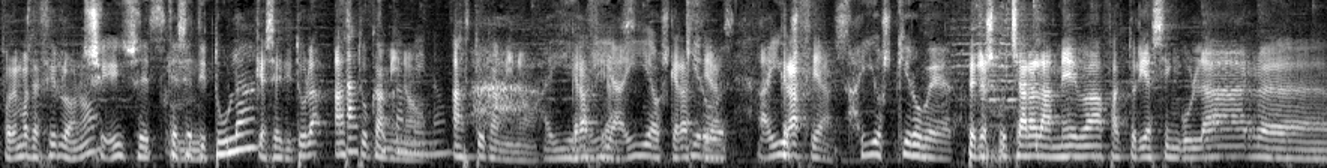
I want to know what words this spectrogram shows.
Podemos decirlo, ¿no? Sí, se- que se titula... Que se titula Haz, tu, camino, Haz tu camino. Ahí, gracias. ahí, ahí os gracias. quiero ver. Ahí os- gracias. ahí os quiero ver. Pero escuchar a la Meva, Factoría Singular. eh,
